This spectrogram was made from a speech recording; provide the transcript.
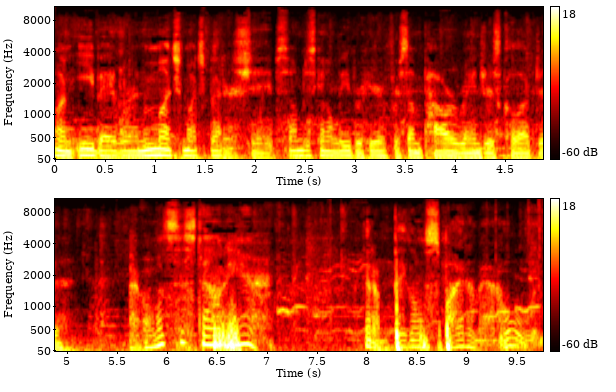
on eBay were in much, much better shape. So I'm just gonna leave her here for some Power Rangers collector. All right, well, what's this down here? Got a big old Spider-Man. Holy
